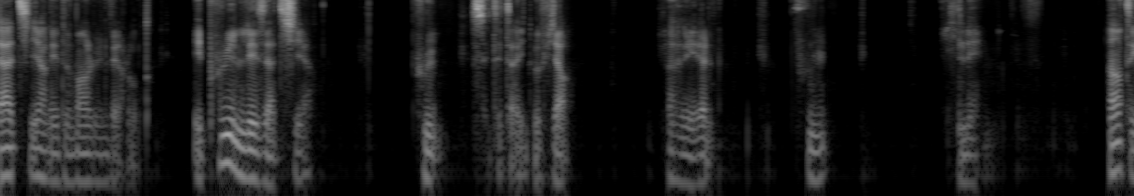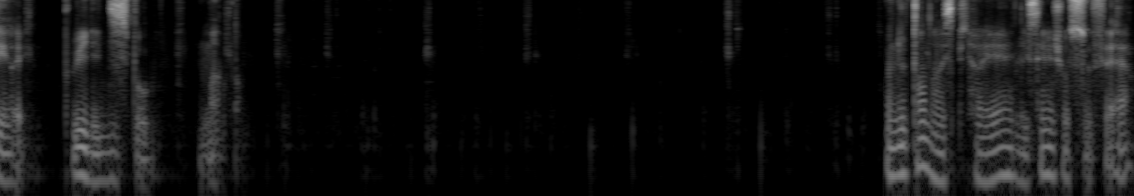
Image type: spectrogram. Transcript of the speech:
attire les deux mains l'une vers l'autre. Et plus il les attire, plus cet état il devient réel, plus il est intégré, plus il est dispo maintenant. Prenez le temps de respirer, laissez les choses se faire.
